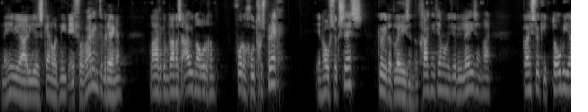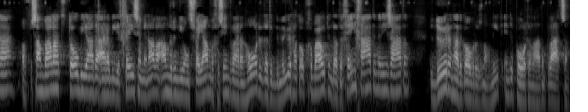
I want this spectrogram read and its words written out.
Nehemia die is kennelijk niet in verwarring te brengen. Laat ik hem dan eens uitnodigen voor een goed gesprek. In hoofdstuk 6 kun je dat lezen. Dat ga ik niet helemaal met jullie lezen, maar klein stukje Tobia, of Sanballat, Tobia, de Arabier Gesem en alle anderen die ons vijandig gezind waren, hoorden dat ik de muur had opgebouwd en dat er geen gaten meer in zaten. De deuren had ik overigens nog niet in de poorten laten plaatsen.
